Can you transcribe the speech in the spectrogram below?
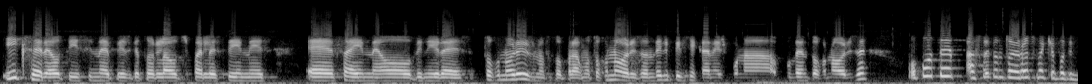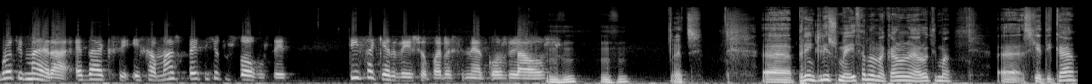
Ήξερε ότι οι συνέπειες για τον λαό της Παλαιστίνης ε, θα είναι ο Δυνηρές. Το γνωρίζουν αυτό το πράγμα, το γνώριζαν. Δεν υπήρχε κανείς που, να, που δεν το γνώριζε. Οπότε αυτό ήταν το ερώτημα και από την πρώτη μέρα. Εντάξει, η Χαμάς πέτυχε τους στόχους της. Τι θα κερδίσει ο Παλαιστινιακός Έτσι. Ε, πριν κλείσουμε ήθελα να κάνω ένα ερώτημα ε, σχετικά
